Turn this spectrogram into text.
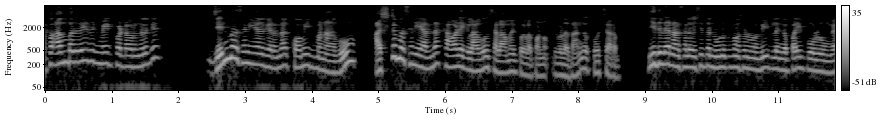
அப்போ ஐம்பது வயதுக்கு மேற்பட்டவர்களுக்கு ஜென்ம சனியாக இருந்தால் கமிட்மென்ட் ஆகும். அஷ்டம சனியாக இருந்தால் கவலைகளாகவும் சில அமைப்புகளை பண்ணும். இவ்வளவுதாங்க கோச்சாரம். இதில் நான் சில விஷயத்த நுணுக்கமாக சொல்லுவேன். வீட்டில் இங்கே பைப் போடுவோங்க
